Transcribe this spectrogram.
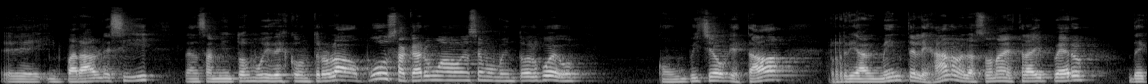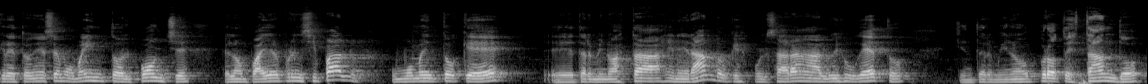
Eh, imparable sí, lanzamientos muy descontrolados. Pudo sacar un out en ese momento del juego con un picheo que estaba realmente lejano de la zona de strike, pero decretó en ese momento el ponche, el umpire principal, un momento que eh, terminó hasta generando que expulsaran a Luis Jugueto, quien terminó protestando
